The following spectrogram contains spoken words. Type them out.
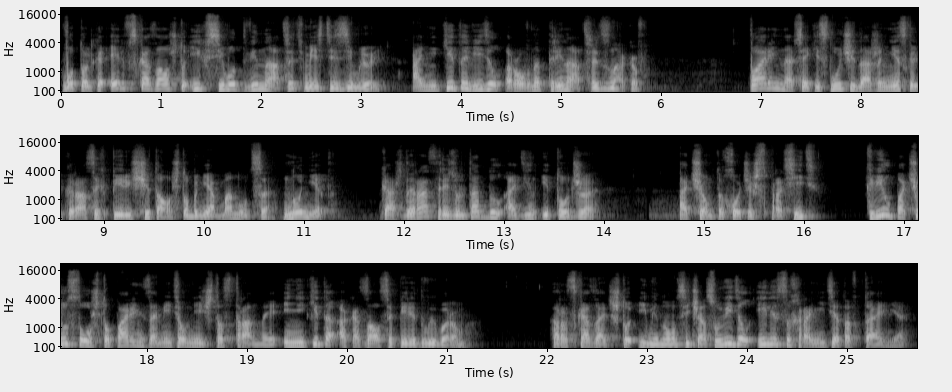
Вот только эльф сказал, что их всего 12 вместе с Землей, а Никита видел ровно 13 знаков. Парень на всякий случай даже несколько раз их пересчитал, чтобы не обмануться, но нет. Каждый раз результат был один и тот же. «О чем ты хочешь спросить?» Квилл почувствовал, что парень заметил нечто странное, и Никита оказался перед выбором. Рассказать, что именно он сейчас увидел, или сохранить это в тайне –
